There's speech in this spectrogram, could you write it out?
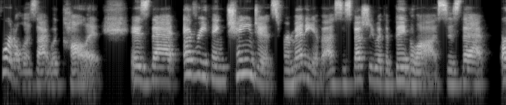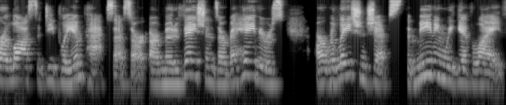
portal, as I would call it, is that everything changes for many of us, especially with a big loss, is that, or a loss that deeply impacts us, our, our motivations, our behaviors, our relationships, the meaning we give life,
